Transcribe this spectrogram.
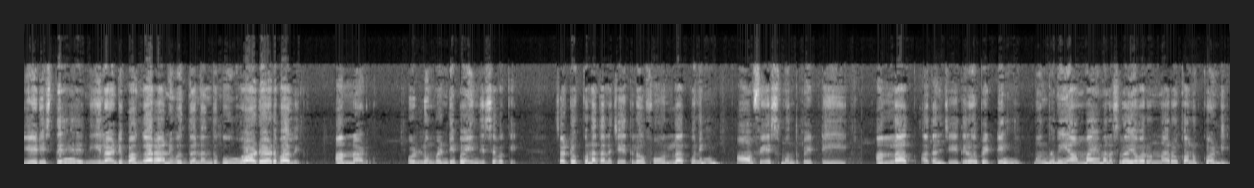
ఏడిస్తే నీలాంటి బంగారాన్ని వద్దన్నందుకు వాడేడవాలి అన్నాడు. ఒళ్ళు మండిపోయింది శివకి. చటుక్కున తన చేతిలో ఫోన్ లాక్కుని ఆ ఫేస్ ముందు పెట్టి అన్లాక్ అతని చేతిలో పెట్టి ముందు మీ అమ్మాయి మనసులో ఎవరున్నారో కనుక్కోండి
